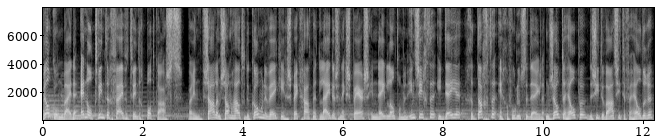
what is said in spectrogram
Welkom bij de NL 2025 podcasts, waarin Salem Samhout de komende week in gesprek gaat met leiders en experts in Nederland om hun inzichten, ideeën, gedachten en gevoelens te delen. Om zo te helpen de situatie te verhelderen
